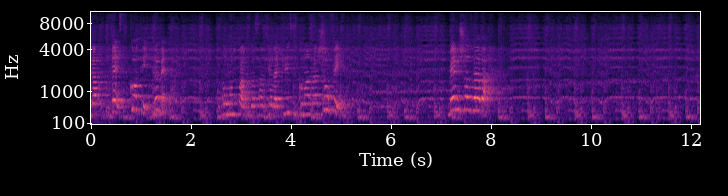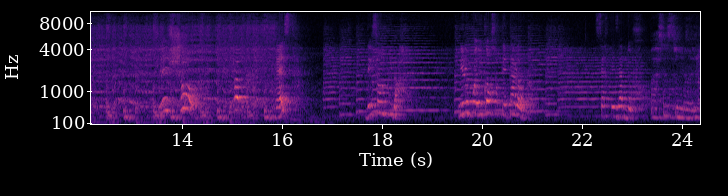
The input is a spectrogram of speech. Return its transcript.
Là, reste, côté, le même. Remonte pas, tu dois sentir la cuisse qui commence à chauffer. Même chose là-bas. Abdos. Ah, ça c'est mal.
